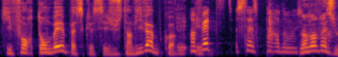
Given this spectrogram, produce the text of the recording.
qui font retomber parce que c'est juste invivable quoi. Et- En et- fait, ça se pardon. non, non, vas-y.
